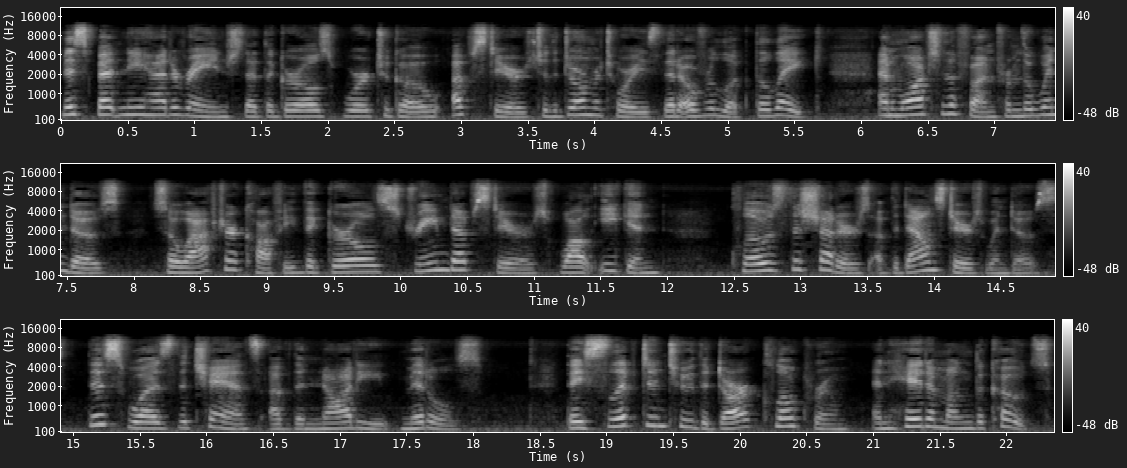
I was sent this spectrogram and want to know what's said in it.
Miss Bettany had arranged that the girls were to go upstairs to the dormitories that overlooked the lake and watch the fun from the windows. So after coffee, the girls streamed upstairs while Eigen closed the shutters of the downstairs windows. This was the chance of the naughty Middles. They slipped into the dark cloakroom and hid among the coats,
